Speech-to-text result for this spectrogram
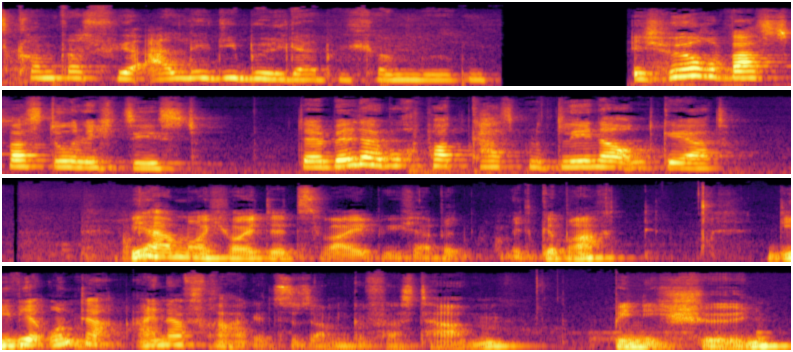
jetzt kommt was für alle, die Bilderbücher mögen. Ich höre was, was du nicht siehst. Der Bilderbuch-Podcast mit Lena und Gerd. Wir haben euch heute zwei Bücher mitgebracht, die wir unter einer Frage zusammengefasst haben. Bin ich schön?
